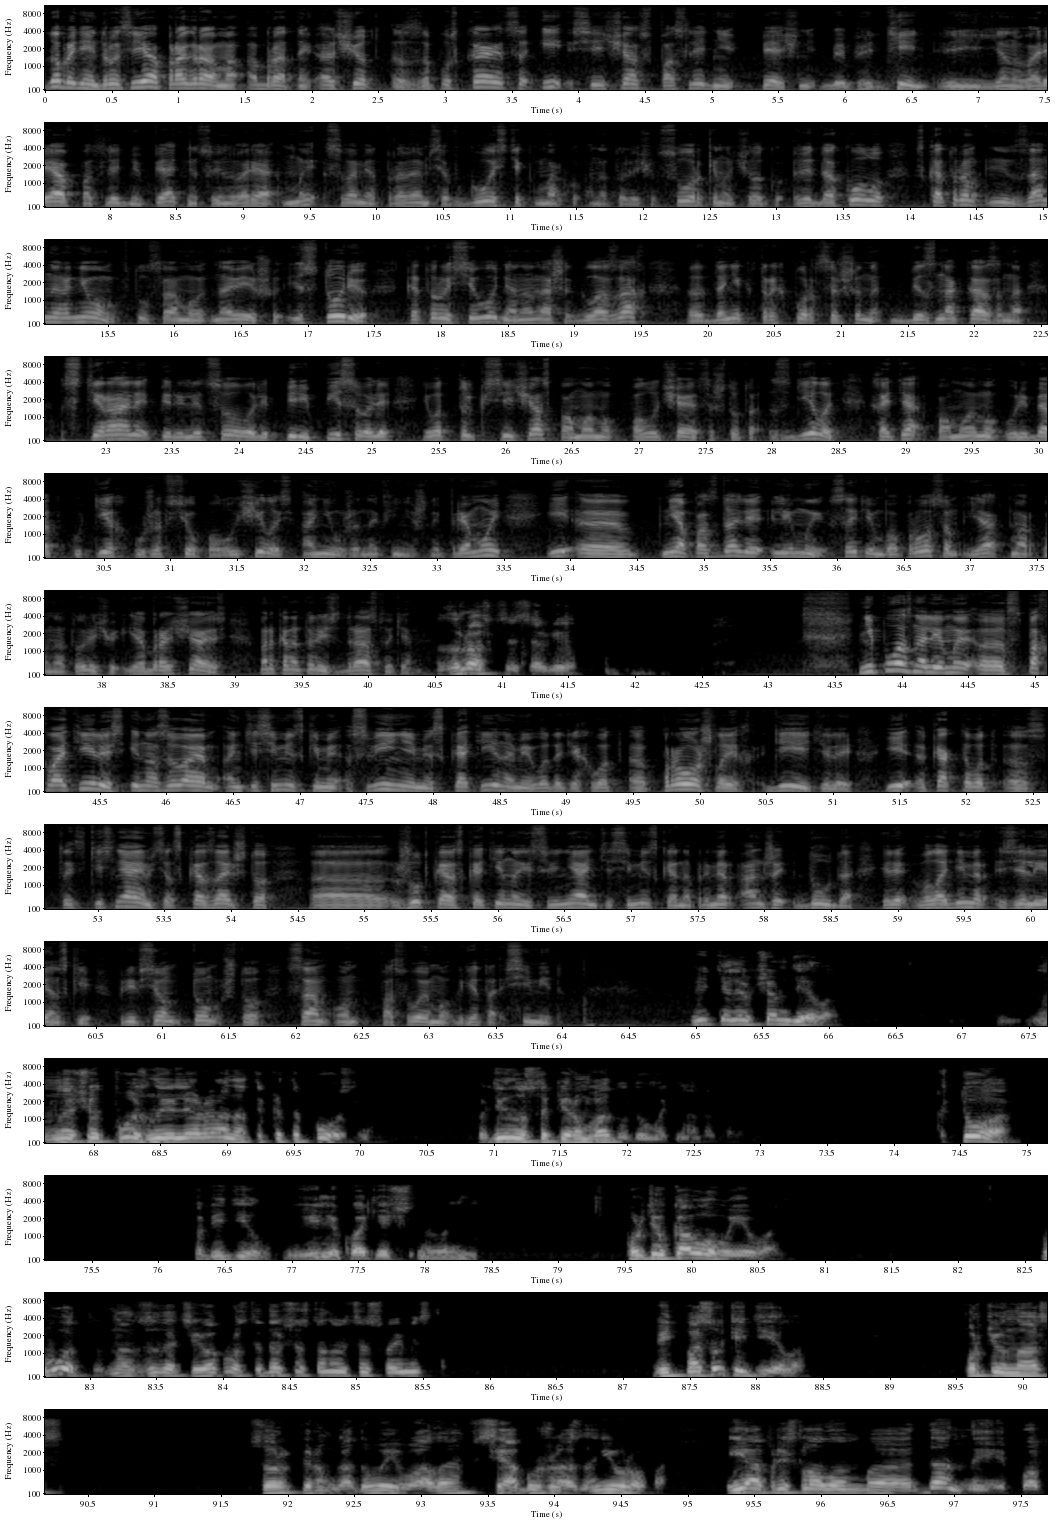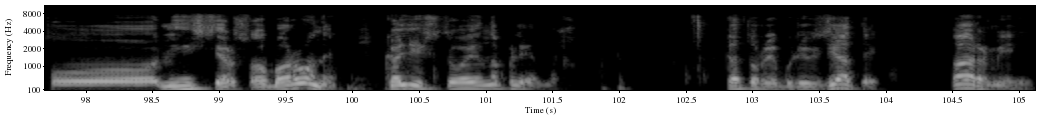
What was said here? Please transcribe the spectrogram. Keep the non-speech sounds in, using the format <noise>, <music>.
Добрый день, друзья. Программа «Обратный отсчет» запускается. И сейчас, в последний пяч... день января, в последнюю пятницу января, мы с вами отправляемся в гости к Марку Анатольевичу Соркину, человеку-ледоколу, с которым занырнем в ту самую новейшую историю, которую сегодня на наших глазах э, до некоторых пор совершенно безнаказанно стирали, перелицовывали, переписывали. И вот только сейчас, по-моему, получается что-то сделать, хотя, по-моему, у ребят, у тех уже все получилось, они уже на финишной прямой. И э, не опоздали ли мы? С этим вопросом я к Марку Анатольевичу и обращаюсь. Марк Анатольевич, здравствуйте. Здравствуйте, Сергей. Не поздно ли мы э, спохватились и называем антисемитскими свиньями, скотинами вот этих вот э, прошлых деятелей и как-то вот э, стесняемся сказать, что э, жуткая скотина и свинья антисемитская, например, Анджей Дуда или Владимир Зеленский, при всем том, что сам он по-своему где-то семит? Видите ли, в чем дело? Насчет поздно или рано, так это поздно. В 91 году думать надо было кто победил Великую Отечественную войну? Против кого воевали? Вот, надо задать себе вопрос, тогда все становится на свои места. Ведь, по сути дела, против нас в 1941 году воевала вся буржуазная Европа. Я прислал вам э, данные по, по Министерству обороны, количество военнопленных, которые были взяты армией,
